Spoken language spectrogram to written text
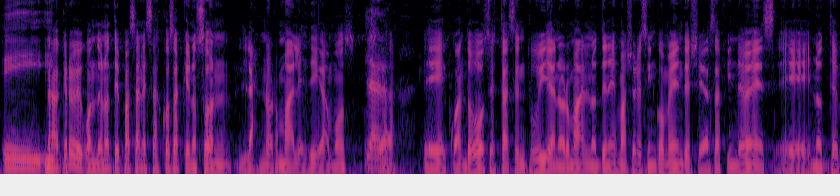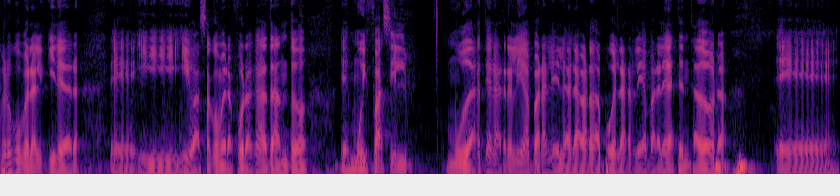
Sí. Y, y- No, creo que cuando no te pasan esas cosas que no son las normales, digamos. Claro. O sea, eh, cuando vos estás en tu vida normal, no tenés mayores inconvenientes, llegás a fin de mes, eh, no te preocupa el alquiler eh, y, y vas a comer afuera cada tanto, es muy fácil mudarte a la realidad paralela, la verdad, porque la realidad paralela es tentadora. Eh,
